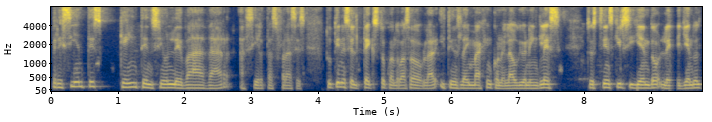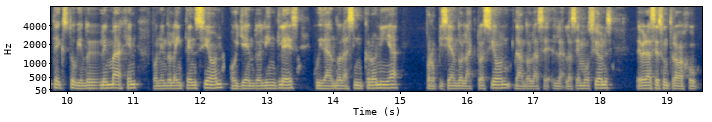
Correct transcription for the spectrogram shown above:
presientes qué intención le va a dar a ciertas frases. Tú tienes el texto cuando vas a doblar y tienes la imagen con el audio en inglés. Entonces tienes que ir siguiendo, leyendo el texto, viendo la imagen, poniendo la intención, oyendo el inglés, cuidando la sincronía, propiciando la actuación, dando las, las emociones. De veras es un trabajo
